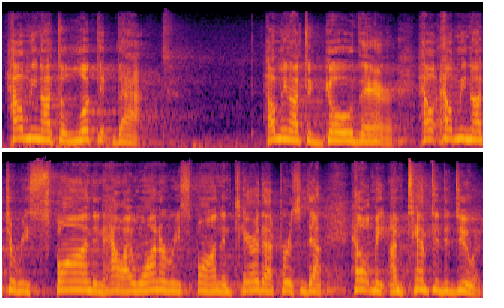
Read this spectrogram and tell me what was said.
Help me not to look at that. Help me not to go there. Help, help me not to respond in how I want to respond and tear that person down. Help me. I'm tempted to do it.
